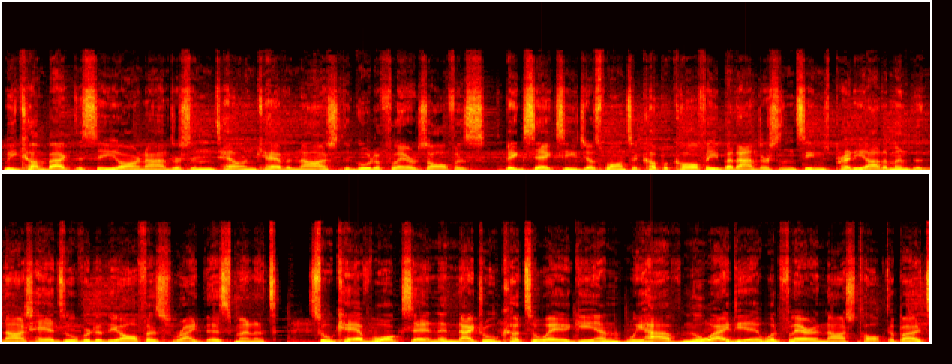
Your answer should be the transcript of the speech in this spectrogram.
We come back to see Arn Anderson telling Kevin Nash to go to Flair's office. Big Sexy just wants a cup of coffee, but Anderson seems pretty adamant that Nash heads over to the office right this minute. So Kev walks in and Nitro cuts away again. We have no idea what Flair and Nash talked about.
